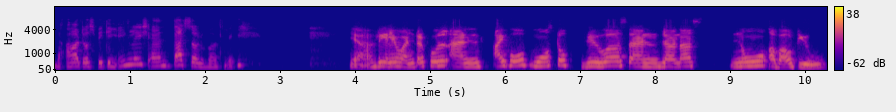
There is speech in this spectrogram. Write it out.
The Art of Speaking English, and that's all about me. Yeah, really wonderful. And I hope most of viewers and learners know about you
